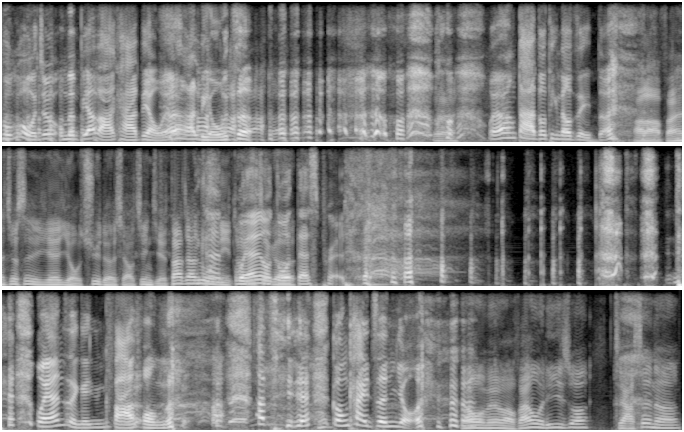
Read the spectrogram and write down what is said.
不过我就我们不要把它卡掉，我要让它留着，我要让大家都听到这一段。好了，反正就是一些有趣的小境界。大家你看如果你对伟安有多，desperate，伟安整个已经发疯了，他直接公开真友。然后我没有，反正我的意思说，假设呢，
